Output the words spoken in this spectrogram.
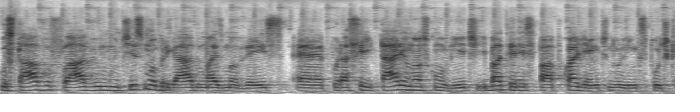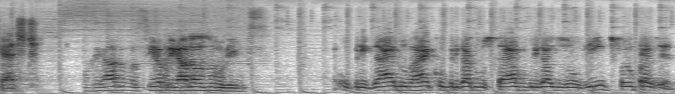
Gustavo, Flávio, muitíssimo obrigado mais uma vez é, por aceitarem o nosso convite e baterem esse papo com a gente no Links Podcast. Obrigado a você, obrigado aos ouvintes. Obrigado, Michael. Obrigado, Gustavo. Obrigado aos ouvintes. Foi um prazer.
